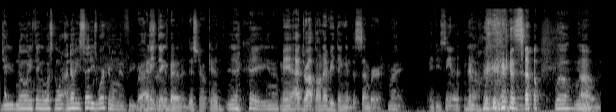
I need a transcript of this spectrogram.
do you know anything of what's going on? I know he said he's working on that for you guys. Bro, anything's so- better than DistroKid. Yeah, hey, you know, Man, I dropped on everything in December. right. Have you seen it? Yeah. No. Yeah. so Well, you know, um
